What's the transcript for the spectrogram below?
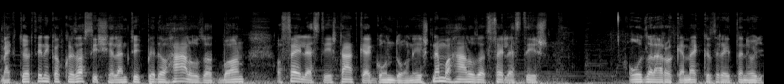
megtörténik, akkor ez azt is jelenti, hogy például a hálózatban a fejlesztést át kell gondolni, és nem a hálózatfejlesztés oldaláról kell megközelíteni, hogy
